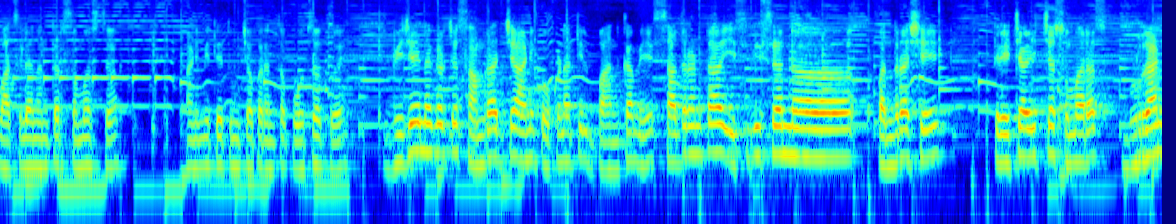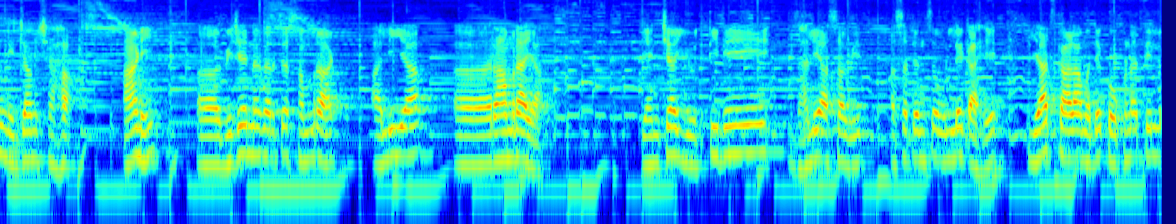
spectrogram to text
वाचल्यानंतर समजतं आणि मी ते तुमच्यापर्यंत पोहोचवतो आहे विजयनगरचे साम्राज्य आणि कोकणातील बांधकामे साधारणतः इसवी सन पंधराशे त्रेचाळीसच्या सुमारास बुऱ्हान निजामशहा आणि अ, सम्राट अलिया रामराया यांच्या युतीने झाली असावीत असा त्यांचा उल्लेख आहे. याच काळामध्ये कोकणातील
